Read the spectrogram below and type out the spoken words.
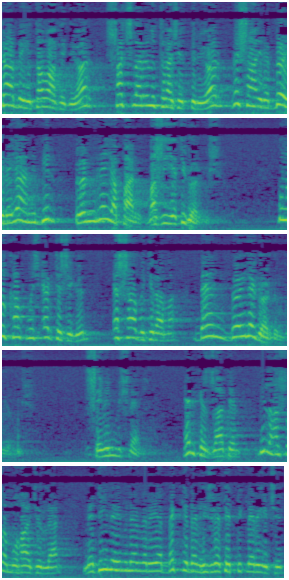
Kabe'yi tavaf ediyor, saçlarını tıraş ettiriyor vesaire böyle yani bir ömre yapar vaziyeti görmüş. Bunu kalkmış ertesi gün Eshab-ı Kiram'a ben böyle gördüm buyurmuş. Sevinmişler. Herkes zaten bilhassa muhacirler Medine-i Münevvere'ye Mekke'den hicret ettikleri için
